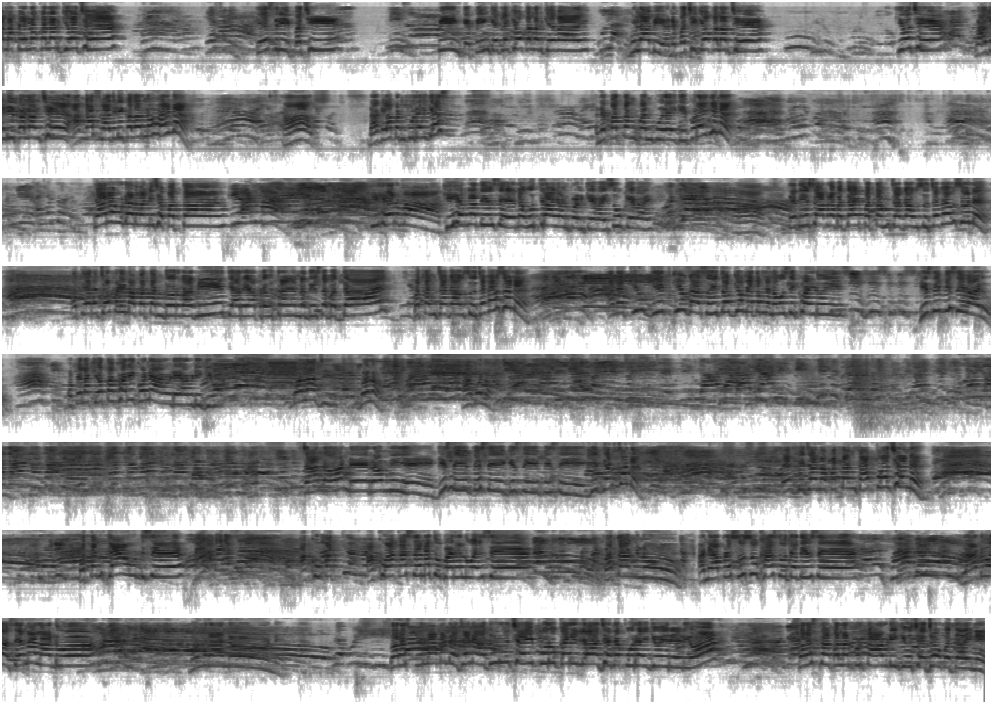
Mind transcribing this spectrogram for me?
એમાં પહેલો કલર કયો છે? કેસરી. પછી? પિંક. કે પિંક એટલે કયો કલર કહેવાય? ગુલાબી. અને પછી કયો કલર છે? કયો છે? વાદળી કલર છે. આકાશ વાદળી કલરનો હોય ને? હા. ડાગલા પણ પૂરાઈ ગયા? અને પતંગ પણ પૂરાઈ ગઈ. પૂરાઈ ગઈ ને? એને ઉત્તરાયણ પણ કહેવાય. શું કહેવાય? હા. તે દિવસે આપણે બધાય પતંગ ચગાવશું. ચગાવશું ને? અત્યારે ચોપડીમાં પતંગ દોરવાની. ત્યારે આપણે ઉત્તરાયણના દિવસે બધાય પતંગ ચગાવશું. ચગાવશું ને? અને કયું ગીત કયું ગાશું? એ તો કયો મેં તમને નવું શીખવાડ્યું એ ઘીસી પીસી વાળું તો પેલા કયો તો ખરી? કોને આવડે? આવડી ગયું? બોલો બોલો પીસી. ગીત ગાશો ને? એકબીજાનો પતંગ કાપવો છે ને પતંગ ક્યાં ઉડશે આખું પત આખું આકાશ શેનાથી ભરેલું હોય છે પતંગનું અને આપણે શું શું ખાશું તે દિવસે લાડવો શેના લાડવો મમરાનો ને સરસ પૂરવા માંડો જેને અધૂરું છે એ પૂરું કરી લ્યો જેને પૂરાઈ ગયો એ રેડિયો સરસના કલર પૂરતા આવડી ગયું છે જો બધાયને.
